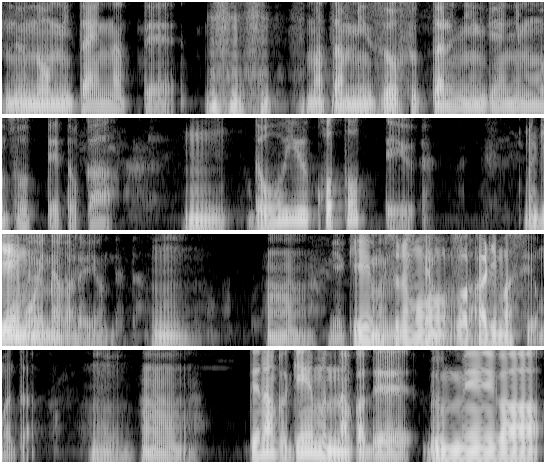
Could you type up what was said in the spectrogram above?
布みたいになって、また水を吸ったら人間に戻ってとか、うん。どういうことっていう、ゲーム思いながら読んでた。うん。うん。いや、ゲームにそれもしてもさ。わかりますよ、また。うん。うん。で、なんかゲームの中で文明が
